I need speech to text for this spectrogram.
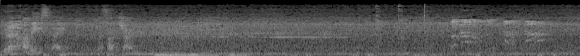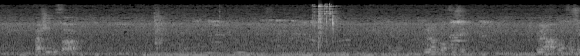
Wala naka-baseline. Sa sunshine. Bakit siya gusto? Kulang po kasi. Kulang ako kasi.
